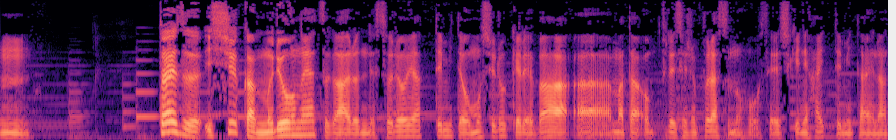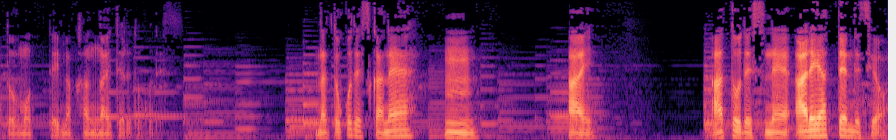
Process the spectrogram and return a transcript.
うん。とりあえず、1週間無料のやつがあるんで、それをやってみて面白ければ、あまた、プレイステーションプラスの方、正式に入ってみたいなと思って今考えてるとこです。なとこですかね？うん。はい。あとですね、あれやってんですよ。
